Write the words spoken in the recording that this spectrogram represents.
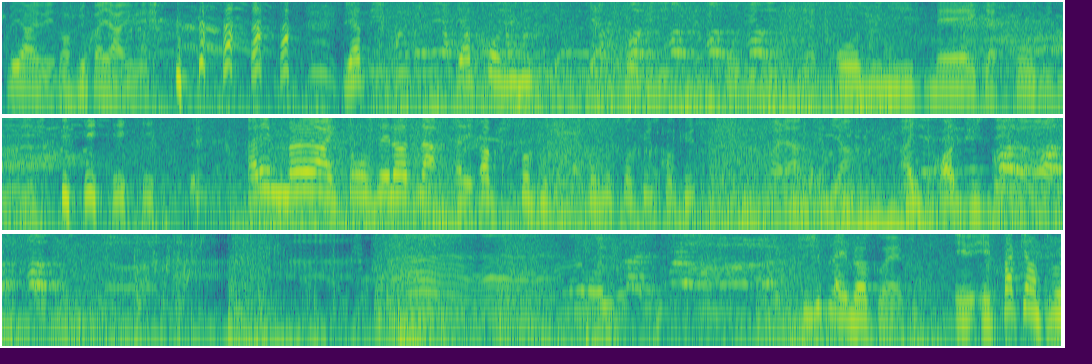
Je vais y arriver. Non, je vais pas y arriver. il, y a, il y a trop d'unités. Il y a trop d'unités. Il y a trop d'unités. Il y a trop d'unités, mec. Il y a trop d'unités. Allez, meurs avec ton zélote là. Allez, hop, focus. Focus, focus, focus. Voilà, très bien. Ah, il prod du zélote. Je suis playblock, ouais. Et, pas qu'un peu.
